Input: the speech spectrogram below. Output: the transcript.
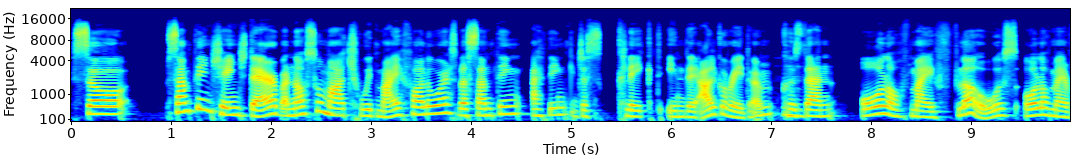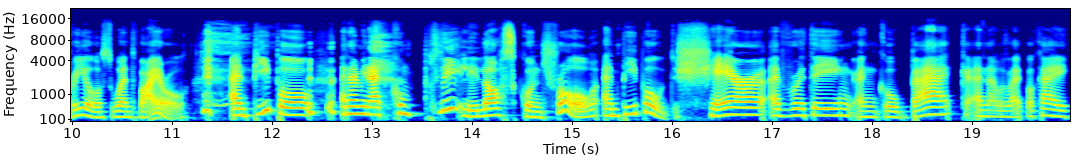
So something changed there, but not so much with my followers, but something I think just clicked in the algorithm because mm. then all of my flows, all of my reels went viral. and people, and I mean, I completely lost control, and people share everything and go back. And I was like, okay,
